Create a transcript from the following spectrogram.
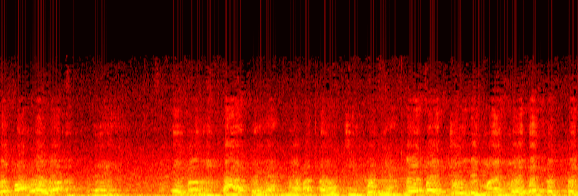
ទុកអស់ហើយ អីមកតើទៅអ្នកម៉ូតូជិះវិញណែបែកជួយនេះម៉ែមើលដល់ទឹកពេញ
